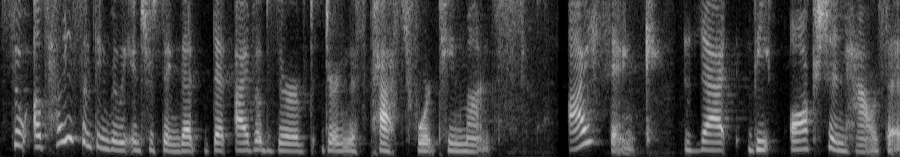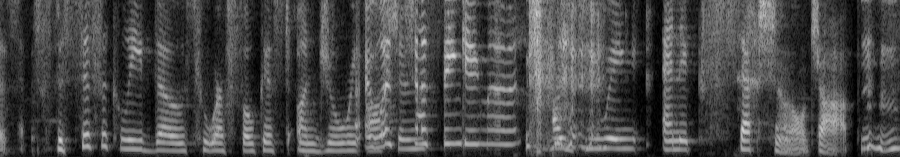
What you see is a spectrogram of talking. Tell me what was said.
So I'll tell you something really interesting that that I've observed during this past 14 months. I think that the auction houses, specifically those who are focused on jewelry I auctions, was just thinking that are doing an exceptional job. Mm-hmm.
